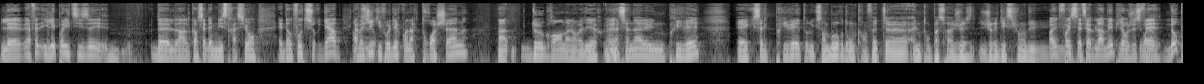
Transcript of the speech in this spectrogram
Le- en fait, il est politisé de- dans le conseil d'administration. Et donc, faut que tu regardes. En tu- Belgique, il faut dire qu'on a trois chaînes. Enfin, deux grandes, allez, on va dire, une nationale et une privée, et que celle privée est au Luxembourg, donc en fait, euh, elle ne tombe pas sur la juri- juridiction du. Ouais, une fois, il s'est fait blâmer, puis ils ont juste Voilà. fait Nope,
